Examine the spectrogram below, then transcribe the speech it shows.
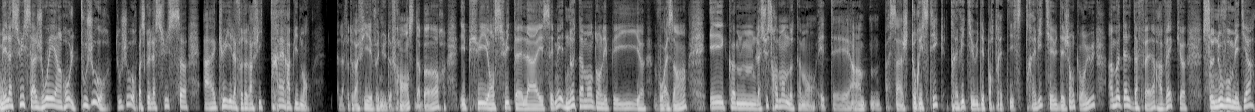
Mais la Suisse a joué un rôle toujours, toujours, parce que la Suisse a accueilli la photographie très rapidement. La photographie est venue de France d'abord, et puis ensuite elle a essaimé, notamment dans les pays euh, voisins. Et comme la Suisse romande notamment était un passage touristique, très vite il y a eu des portraitistes, très vite il y a eu des gens qui ont eu un modèle d'affaires avec euh, ce nouveau média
